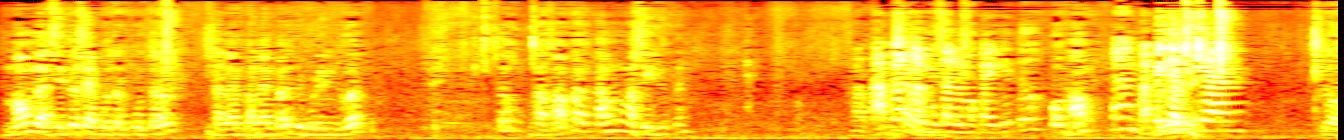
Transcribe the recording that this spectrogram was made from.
mau nggak situ saya puter-puter, saya lempar-lempar jeburin got, tuh nggak apa-apa, kamu masih hidup kan? nggak apa-apa kalau misalnya mau kayak gitu Oh mau? tapi gantian Loh,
